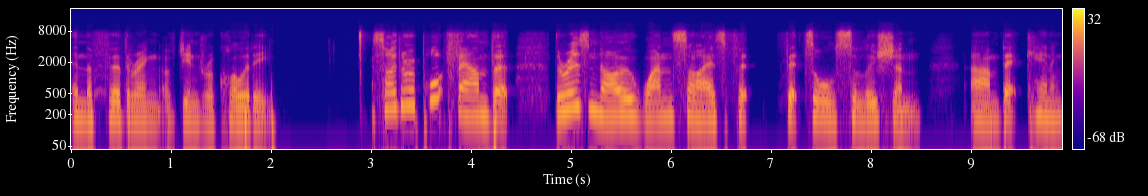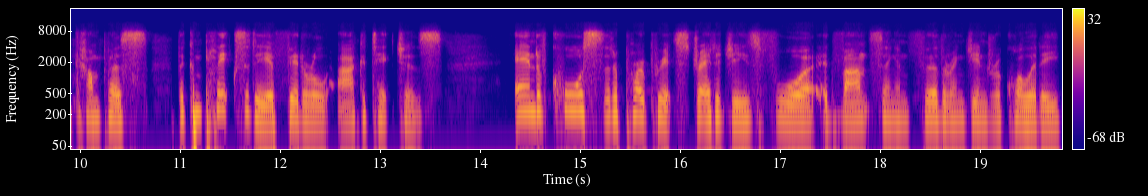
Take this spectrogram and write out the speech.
in the furthering of gender equality. So the report found that there is no one size fit, fits all solution um, that can encompass the complexity of federal architectures. And of course, that appropriate strategies for advancing and furthering gender equality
